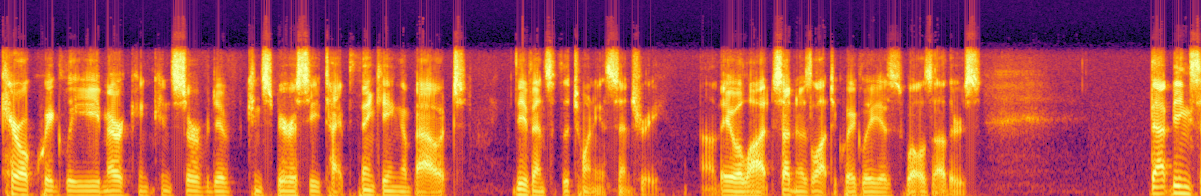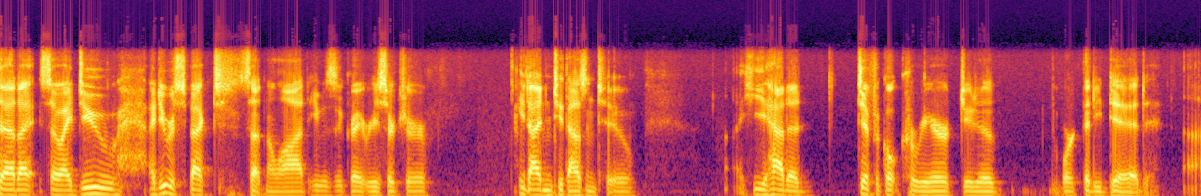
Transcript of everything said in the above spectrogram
Carroll Quigley, American conservative conspiracy type thinking about the events of the 20th century. Uh, they owe a lot, Sutton owes a lot to Quigley as well as others that being said, I so I do I do respect Sutton a lot. He was a great researcher. He died in 2002. He had a difficult career due to the work that he did. Uh,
